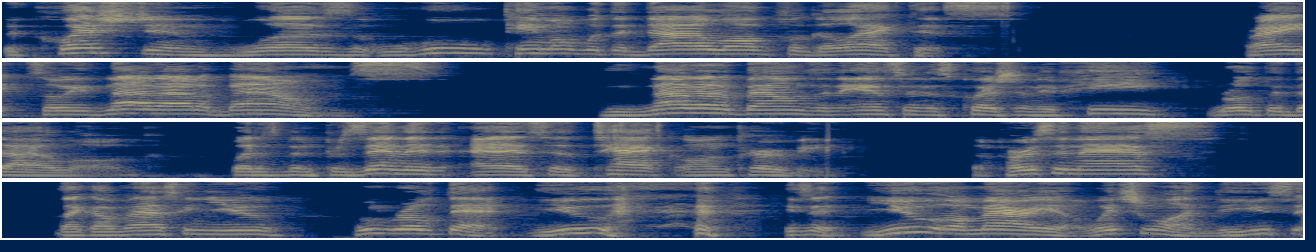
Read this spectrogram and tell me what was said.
The question was who came up with the dialogue for Galactus? Right? So he's not out of bounds. He's not out of bounds in answering this question if he wrote the dialogue but it's been presented as an attack on Kirby. The person asks, like I'm asking you, who wrote that? You? he said, you or Mario? Which one? Do you say,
